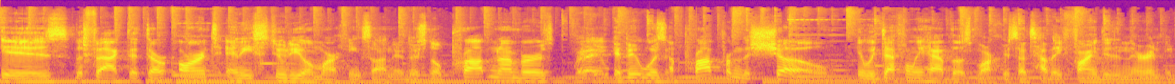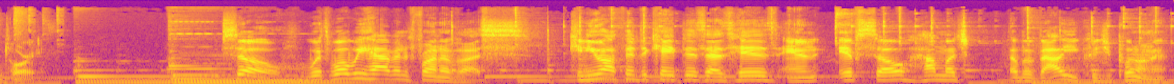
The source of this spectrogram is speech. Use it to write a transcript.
is the fact that there aren't any studio markings on there. There's no prop numbers. Right. If it was a prop from the show, it would definitely have those markers. That's how they find it in their inventory. So, with what we have in front of us, can you authenticate this as his? And if so, how much of a value could you put on it?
